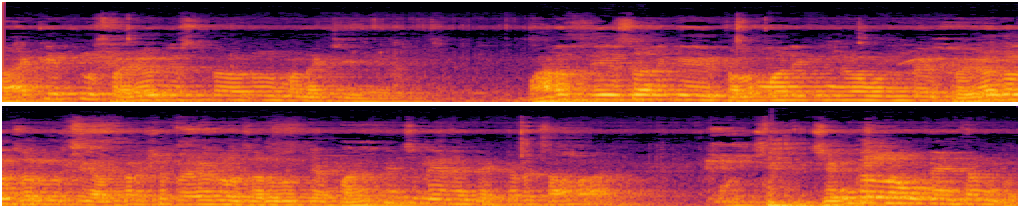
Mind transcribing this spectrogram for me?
రాకెట్లు ప్రయోగిస్తారు? మనకి భారతదేశానికి తలమానికంగా ఉండే ప్రయోగాలు జరుగుతాయి అంతరిక్ష ప్రయోగాలు జరుగుతాయి అట్లా అనిపించలేదంటే ఎక్కడ చాలా జంగల్లో ఉంది ఏంటంటే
